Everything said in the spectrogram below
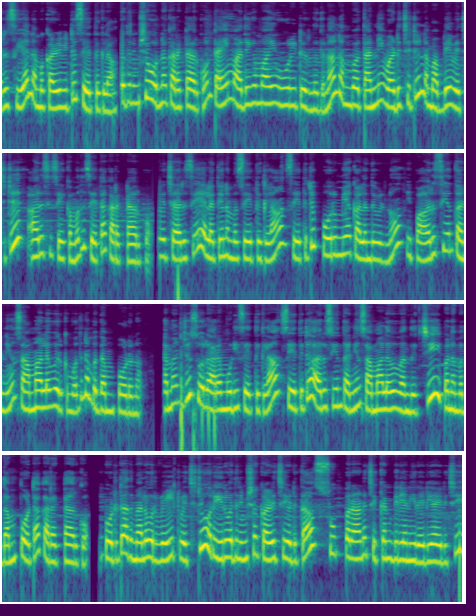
அரிசியை நம்ம கழுவிட்டு சேர்த்துக்கலாம். இருபது நிமிஷம் ஊறினா கரெக்டாக இருக்கும். டைம் அதிகமாகி ஊறிட்டு இருந்ததுன்னா நம்ம தண்ணி வடிச்சிட்டு நம்ம அப்படியே வச்சுட்டு அரிசி சேர்க்கும் போது சேர்த்தா கரெக்டாக இருக்கும். வச்ச அரிசியை எல்லாத்தையும் நம்ம சேர்த்துக்கலாம். சேர்த்துட்டு பொறுமையாக கலந்து விடணும். இப்போ அரிசியும் தண்ணியும் சம அளவு இருக்கும்போது நம்ம தம் போடணும். லெமன் ஜூஸ் ஒரு அரை மூடி சேர்த்துக்கலாம். சேர்த்துட்டு அரிசியும் தண்ணியும் சம அளவு வந்துச்சு இப்போ நம்ம தம் போட்டால் கரெக்டாக இருக்கும். போட்டுட்டு அது மேலே ஒரு வெயிட் வச்சுட்டு ஒரு இருபது நிமிஷம் கழிச்சு எடுத்தால் சூப்பரான சிக்கன் பிரியாணி ரெடி ஆயிடுச்சு.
